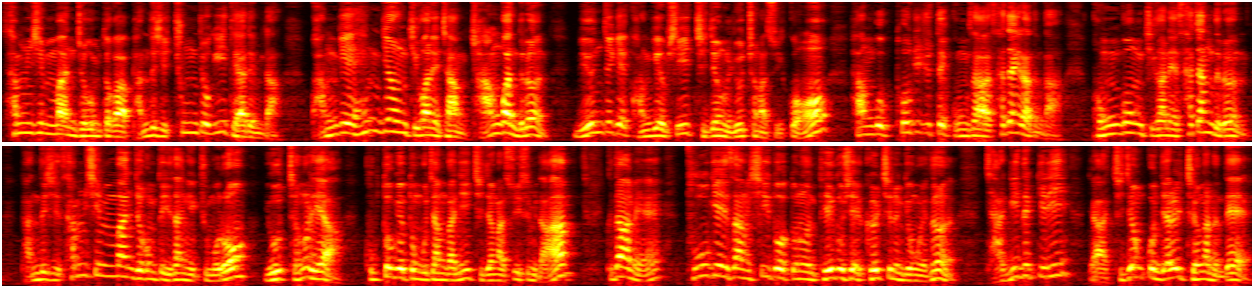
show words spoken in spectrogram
30만 제곱미터가 반드시 충족이 돼야 됩니다. 관계 행정기관의 장, 장관들은 면적에 관계없이 지정을 요청할 수 있고 한국토지주택공사 사장이라든가 공공기관의 사장들은 반드시 30만 제곱미터 이상의 규모로 요청을 해야 국토교통부 장관이 지정할 수 있습니다. 그 다음에 두 개 이상 시도 또는 대도시에 걸치는 경우에는 자기들끼리 야, 지정권자를 정하는데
